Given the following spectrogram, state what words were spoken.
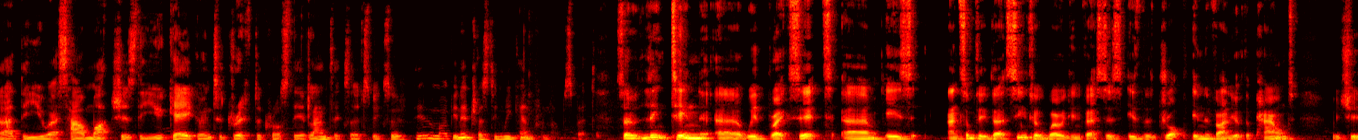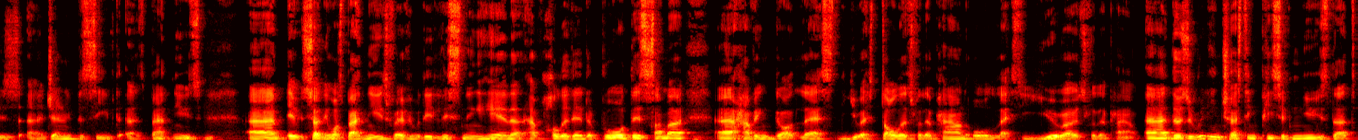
uh, the US. How much is the UK going to drift across the Atlantic, so to speak? So it might be an interesting weekend from that perspective. So linked in uh, with Brexit um, is, and something that seems to have worried investors, is the drop in the value of the pound which is uh, generally perceived as bad news. Um, it certainly was bad news for everybody listening here that have holidayed abroad this summer, uh, having got less US dollars for the pound or less euros for the pound. Uh, there's a really interesting piece of news that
